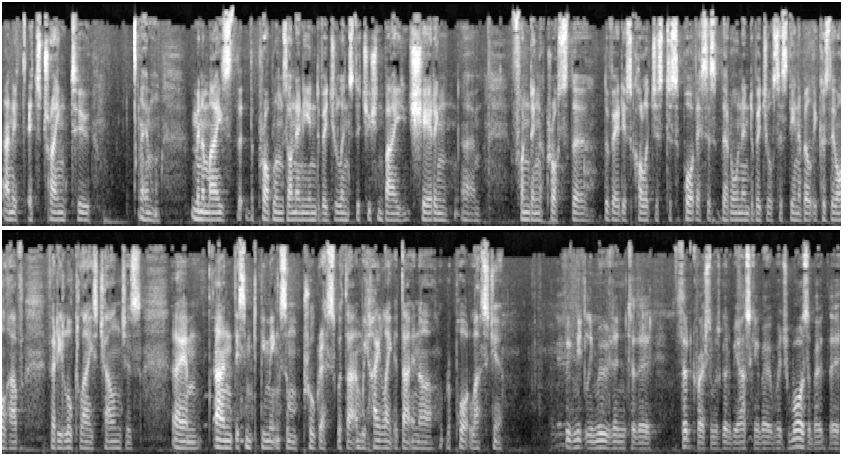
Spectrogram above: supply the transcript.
and it, it's trying to um, minimise the, the problems on any individual institution by sharing um, funding across the, the various colleges to support their, their own individual sustainability because they all have very localised challenges. Um, and they seem to be making some progress with that, and we highlighted that in our report last year. We've neatly moved into the third question I was going to be asking about, which was about the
